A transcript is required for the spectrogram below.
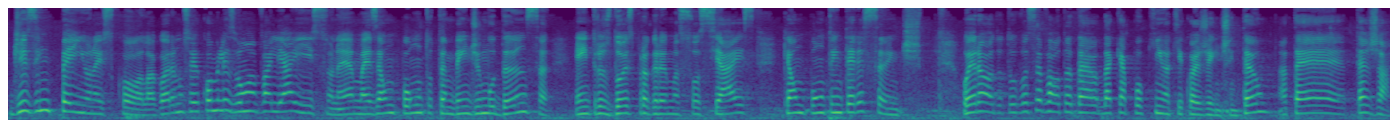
desempenho na escola. Agora, eu não sei como eles vão avaliar isso, né? Mas é um ponto também de mudança entre os dois programas sociais, que é um ponto interessante. O Heródoto, você volta daqui a pouquinho aqui com a gente, então? Até, até já.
